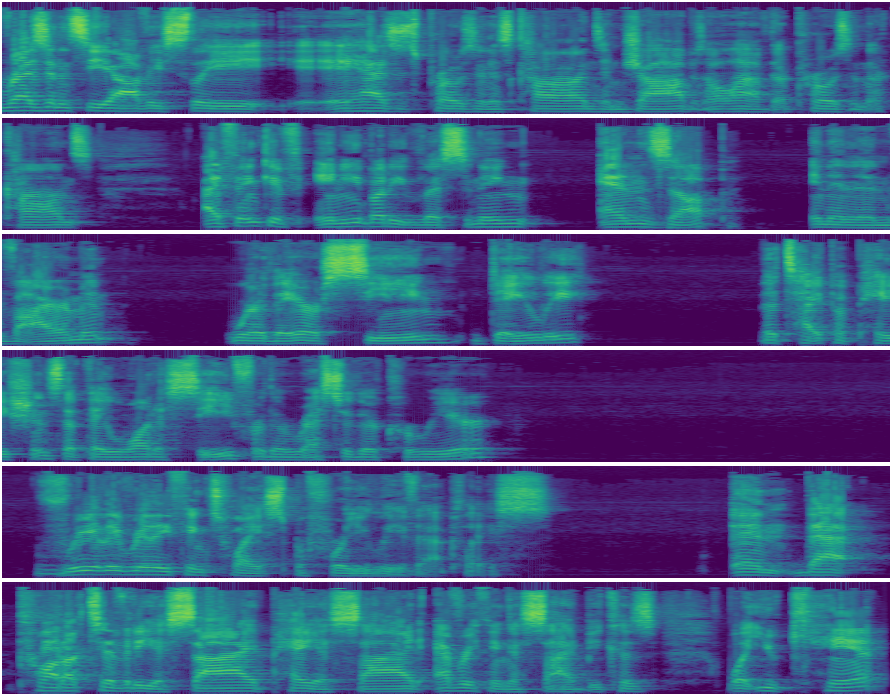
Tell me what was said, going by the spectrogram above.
residency obviously it has its pros and its cons, and jobs all have their pros and their cons. I think if anybody listening ends up in an environment where they are seeing daily the type of patients that they want to see for the rest of their career, really, really think twice before you leave that place. And that productivity aside, pay aside, everything aside, because what you can't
